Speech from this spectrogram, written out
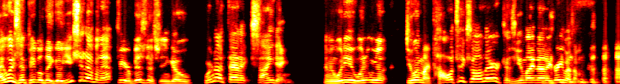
I always have people they go, "You should have an app for your business," and you go, "We're not that exciting." I mean, what do you what do you, do you want my politics on there? Because you might not agree with them.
